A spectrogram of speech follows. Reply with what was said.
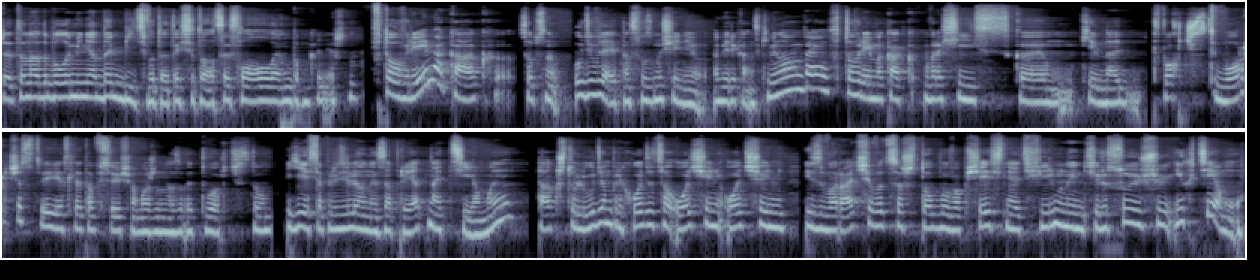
это надо было меня добить вот этой ситуации с Лоу Лэндом, конечно. В то время как, собственно, удивляет нас возмущение американскими новыми правилами, в то время как в российском кинотворчестве, творчестве, если это все еще можно назвать творчеством, есть определенный запрет на темы, так что людям приходится очень-очень изворачиваться, чтобы вообще снять фильм на интересующую их тему.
